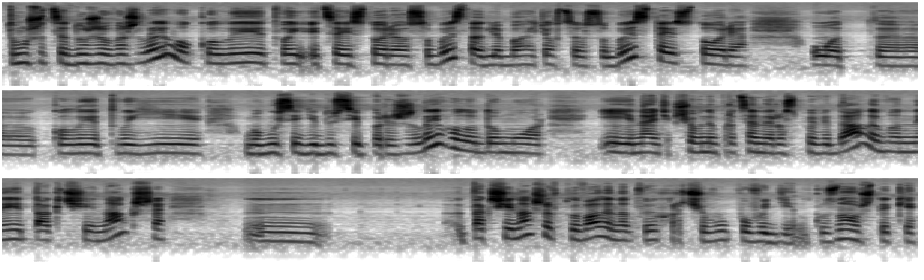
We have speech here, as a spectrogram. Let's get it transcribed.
Тому що це дуже важливо, коли твої це історія особиста. Для багатьох це особиста історія. От е, коли твої бабусі, дідусі пережили голодомор, і навіть якщо вони про це не розповідали, вони так чи інакше. Так чи інакше впливали на твою харчову поведінку. Знову ж таки,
